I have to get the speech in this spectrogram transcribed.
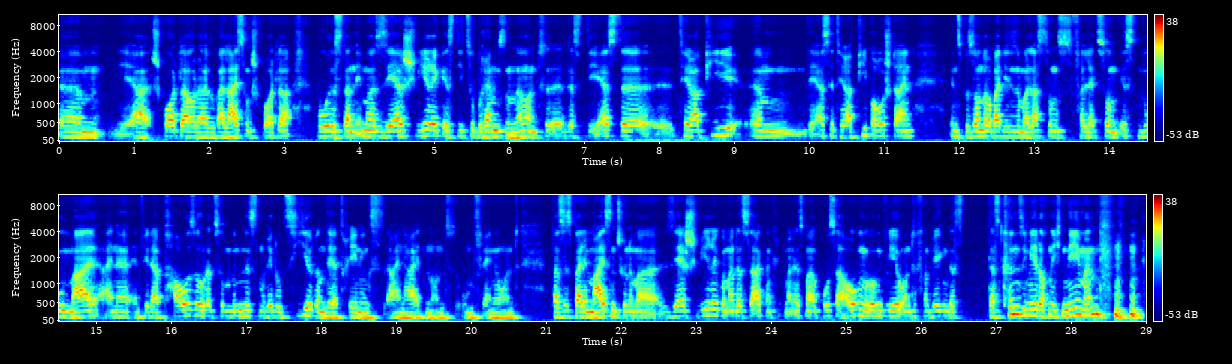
ähm, ja, Sportler oder sogar Leistungssportler, wo es dann immer sehr schwierig ist, die zu bremsen. Ne? Und äh, das die erste Therapie, ähm, der erste Therapiebaustein, insbesondere bei diesen Überlastungsverletzungen, ist nun mal eine entweder Pause oder zumindest ein Reduzieren der Trainingseinheiten und Umfänge. Und das ist bei den meisten schon immer sehr schwierig. Wenn man das sagt, dann kriegt man erstmal große Augen irgendwie und von wegen, das das können Sie mir doch nicht nehmen.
